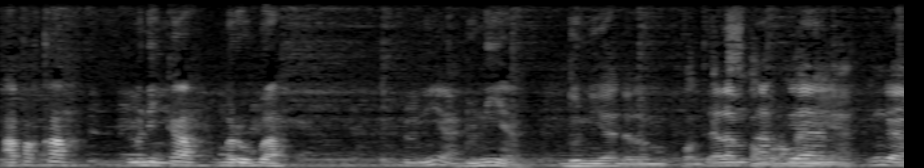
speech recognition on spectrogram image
apakah menikah merubah dunia. dunia? dunia dalam konteks dalam tongkrongannya artian ya? enggak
